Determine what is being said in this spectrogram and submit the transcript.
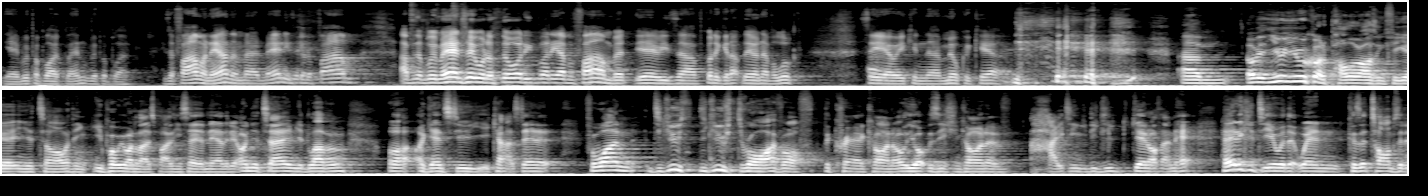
yeah, Ripper bloke, Len, Ripper bloke. He's a farmer now, the madman. He's got a farm up in the Blue Mountains. Who would have thought he'd bloody have a farm? But yeah, he's. Uh, I've got to get up there and have a look, see how he can uh, milk a cow. um, you, you were quite a polarising figure in your time. I think you're probably one of those players. You see them now that on your team, you'd love them or against you, you can't stand it. For one, did you did you thrive off the crowd kind of, or the opposition kind of hating you? Did you get off? And how, how did you deal with it when, because at times it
